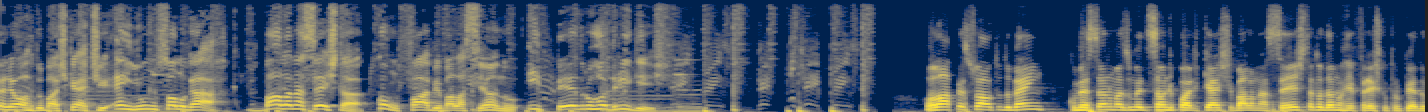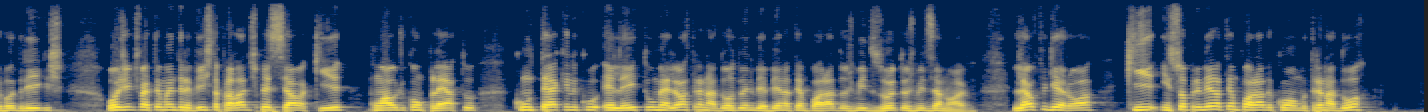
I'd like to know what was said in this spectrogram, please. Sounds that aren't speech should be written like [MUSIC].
melhor do basquete em um só lugar. Bala na Sexta, com Fábio Balaciano e Pedro Rodrigues. Olá pessoal, tudo bem? Começando mais uma edição de podcast Bala na Sexta, tô dando um refresco para o Pedro Rodrigues. Hoje a gente vai ter uma entrevista para lá de especial aqui, com áudio completo, com o técnico eleito o melhor treinador do NBB na temporada 2018-2019. Léo Figueiró, que em sua primeira temporada como treinador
